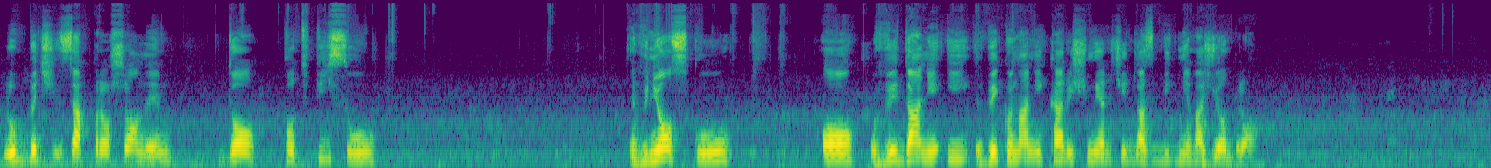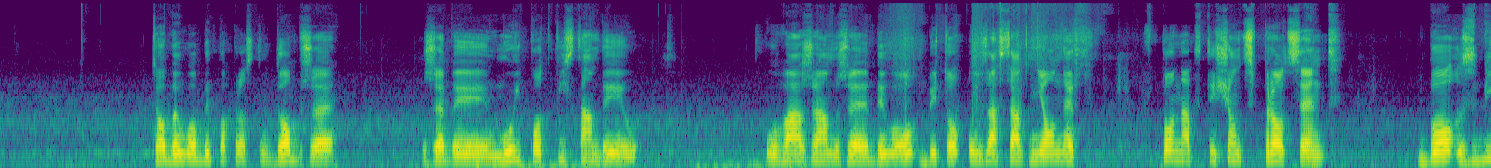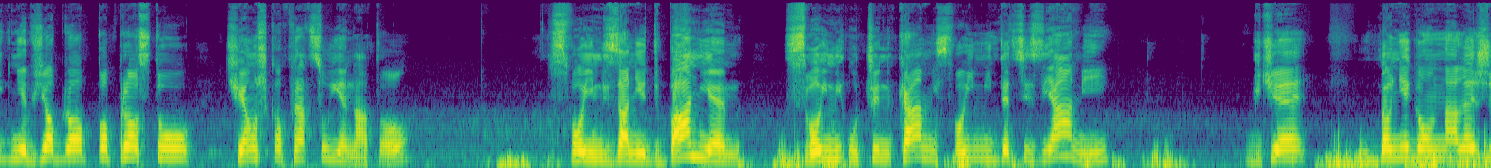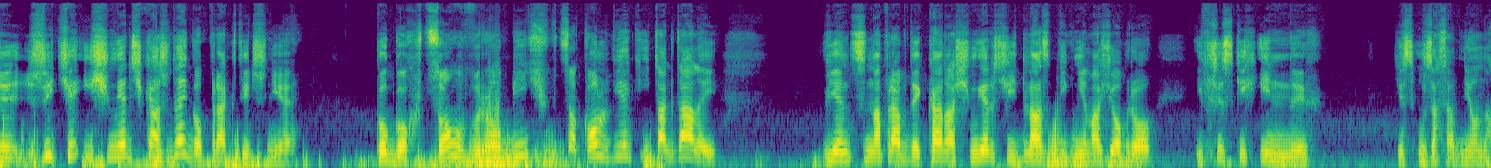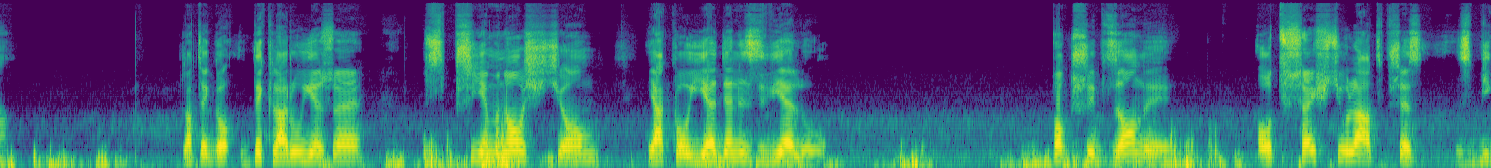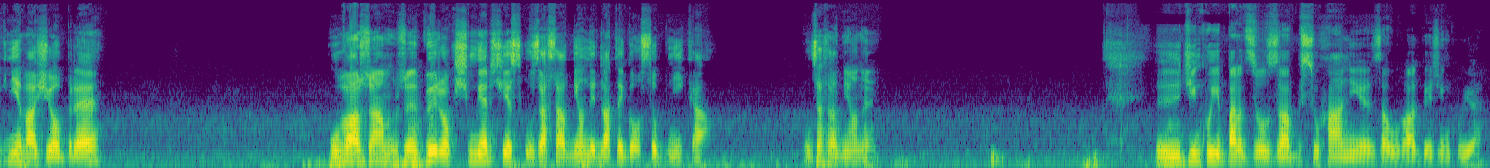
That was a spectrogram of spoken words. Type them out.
lub być zaproszonym do podpisu wniosku o wydanie i wykonanie kary śmierci dla Zbigniewa Ziobro. To byłoby po prostu dobrze, żeby mój podpis tam był. Uważam, że byłoby to uzasadnione w ponad 1000%, bo Zbigniew Ziobro po prostu ciężko pracuje na to. Swoim zaniedbaniem swoimi uczynkami, swoimi decyzjami, gdzie do niego należy życie i śmierć każdego praktycznie. Kogo chcą wrobić w cokolwiek i tak dalej. Więc naprawdę kara śmierci dla Zbigniewa Ziobro i wszystkich innych jest uzasadniona. Dlatego deklaruję, że z przyjemnością jako jeden z wielu pokrzywdzony od sześciu lat przez Zbigniewa Ziobrę, Uważam, że wyrok śmierci jest uzasadniony dla tego osobnika. Uzasadniony. Dziękuję bardzo za wysłuchanie, za uwagę. Dziękuję.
